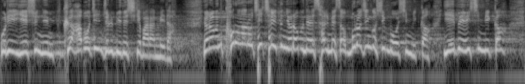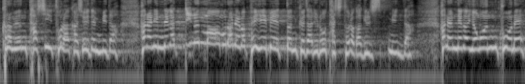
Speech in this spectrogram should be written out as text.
우리 예수님 그 아버지인 줄 믿으시기 바랍니다. 여러분 코로나로 지쳐있던 여러분의 삶에서 무너진 것이 무엇입니까? 예배이십니까? 그러면 다시 돌아가셔야 됩니다. 하나님 내가 뛰는 마음으로 하나님 앞에 예배했던 그 자리로 다시 돌아가겠습니다. 하나님 내가 영혼 구원에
